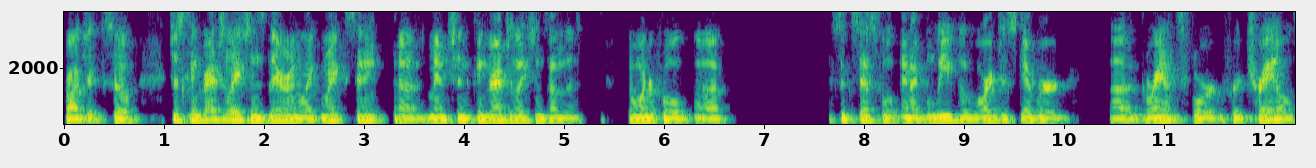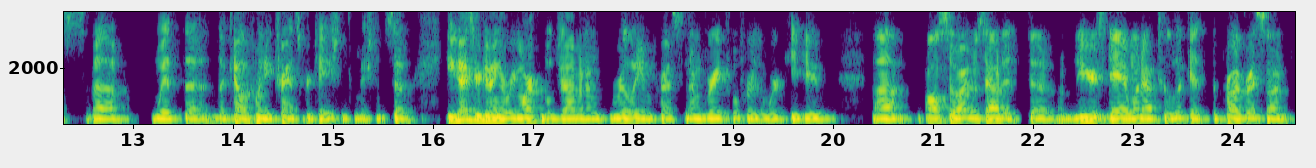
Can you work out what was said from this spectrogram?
project. So just congratulations there. And like Mike Saint uh, mentioned, congratulations on the, the wonderful uh, successful and I believe the largest ever uh, grants for for trails uh, with the California Transportation Commission. So you guys are doing a remarkable job and I'm really impressed and I'm grateful for the work you do. Uh, also, I was out at uh, New Year's Day. I went out to look at the progress on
